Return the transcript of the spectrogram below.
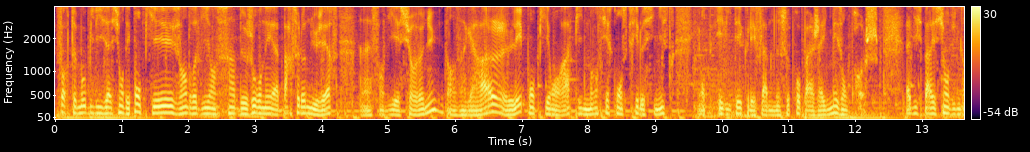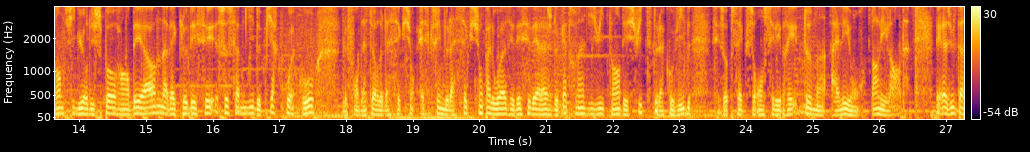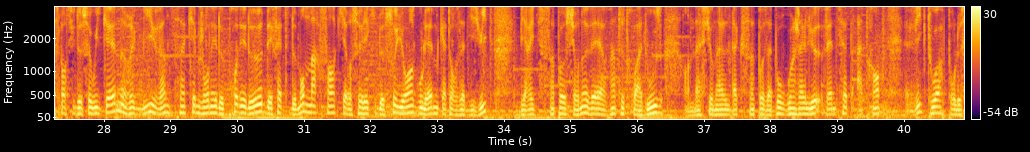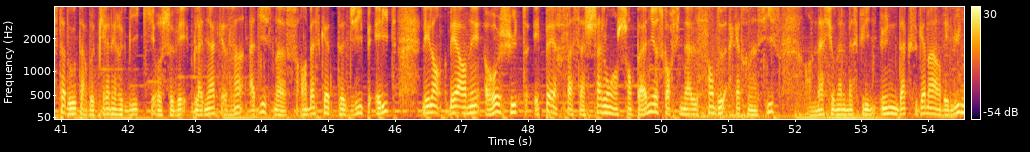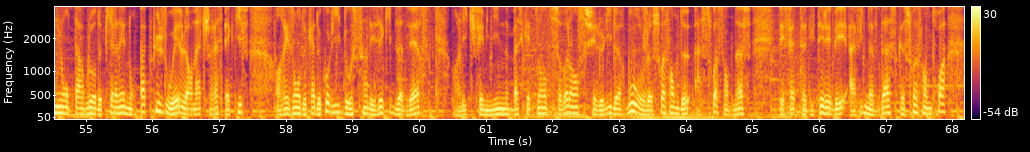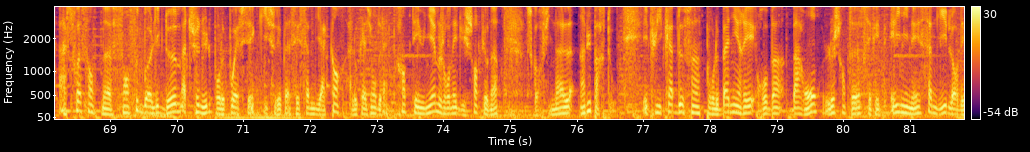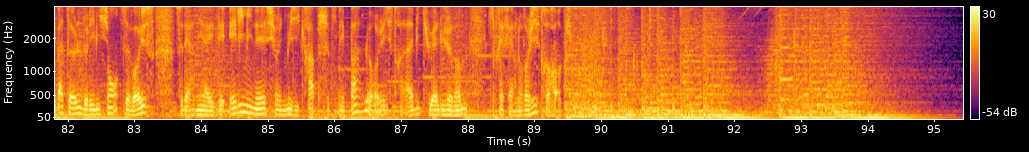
Forte mobilisation des pompiers vendredi en fin de journée à Barcelone du Gers. Un incendie est survenu dans un garage. Les pompiers ont rapidement circonscrit le sinistre et ont évité que les flammes ne se propagent à une maison proche. La disparition d'une grande figure du sport en Béarn avec le décès ce samedi de Pierre Couaco. Le fondateur de la section escrime de la section paloise est décédé à l'âge de 98 ans des suites de la Covid. Ses obsèques seront célébrées demain à Léon dans les Landes. Les résultats sportifs de ce week-end, rugby, 25e journée de Pro D2, défaite de Mont-de-Marsan qui recevait l'équipe de Soyo Angoulême 14 à 18. Biarritz s'impose sur Nevers 23 à 12. En national, Dax s'impose à Bourgoin-Jallieu 27 à 30. Victoire pour le Stade Tarbes Pyrénées Rugby qui recevait Blagnac 20 à 19. En basket Jeep Elite, l'élan béarnais rechute et perd face à Chalon en Champagne. Score final 102 à 86. En national masculine 1, Dax Gamard et l'Union Tarblour de Pyrénées n'ont pas pu jouer leur match respectifs en raison de cas de Covid au sein des équipes adverses. En Ligue féminine, Basketland se relance chez le leader Bourges 62 à 69. Défaite du TGB à Villeneuve d'Ascq 63 à 69. En football Ligue 2, match nul pour le Pau FC qui se déplaçait samedi à Caen à l'occasion de la 31e journée du championnat. Score final, un but partout. Et puis clap de fin pour le banniéré Robin Baron. Le chanteur s'est fait éliminer samedi lors des battles de l'émission The Voice. Ce dernier a été éliminé sur une musique rap, ce qui n'est pas le registre habituel du jeune homme qui préfère le registre rock.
